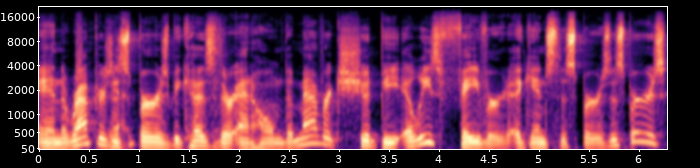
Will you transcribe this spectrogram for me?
And the Raptors and Spurs, because they're at home, the Mavericks should be at least favored against the Spurs. The Spurs,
